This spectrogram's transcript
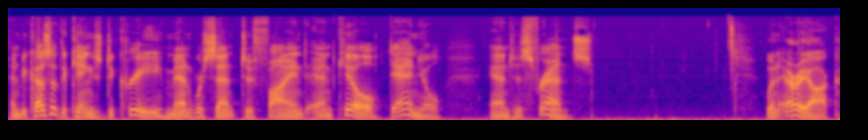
And because of the king's decree, men were sent to find and kill Daniel and his friends. When Arioch,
